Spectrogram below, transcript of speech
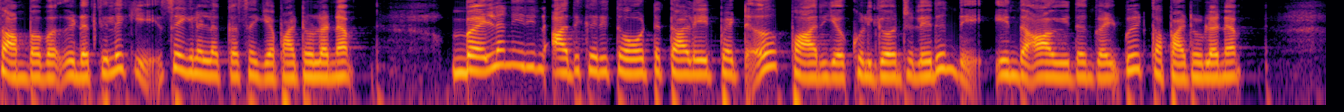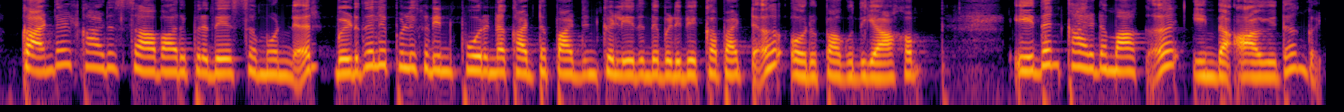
சம்பவ இடத்திலேயே செயலிழக்க செய்யப்பட்டுள்ளன. வெள்ள நீரின் அதிகரித்த ஓட்டத்தால் ஏற்பட்டு பாரிய குழியொன்றிலிருந்து இந்த ஆயுதங்கள் மீட்கப்பட்டுள்ளன. கண்டல்காடு சாவாறு பிரதேசம் முன்னர் விடுதலை புலிகளின் பூரண கட்டுப்பாட்டின் கீழ் இருந்து விடுவிக்கப்பட்ட ஒரு பகுதியாகும். இதன் காரணமாக இந்த ஆயுதங்கள்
